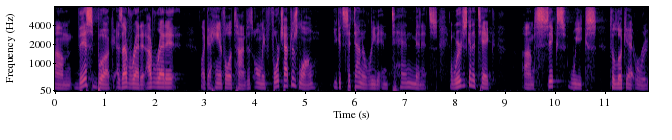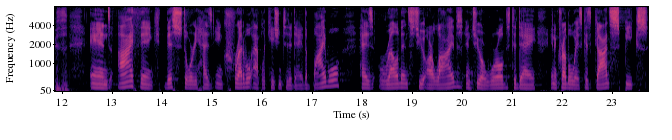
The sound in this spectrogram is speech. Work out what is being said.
Um, this book, as I've read it, I've read it like a handful of times. It's only four chapters long you could sit down and read it in 10 minutes. And we're just going to take um, six weeks to look at Ruth. And I think this story has incredible application to today. The Bible has relevance to our lives and to our world today in incredible ways because God speaks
